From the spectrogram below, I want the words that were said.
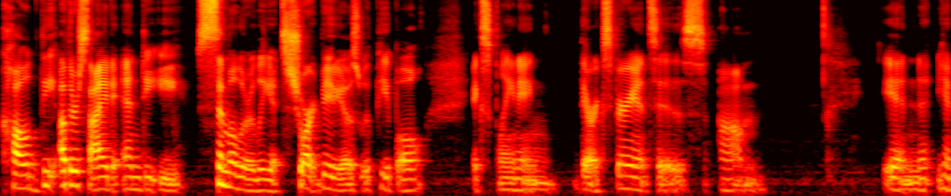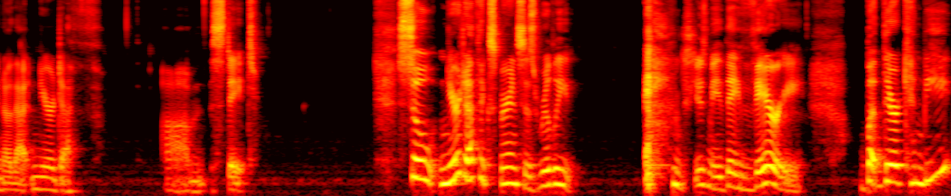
called The Other Side NDE. Similarly, it's short videos with people explaining their experiences um, in you know that near death um, state. So near death experiences really, excuse me, they vary, but there can be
